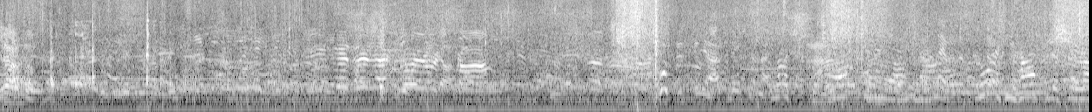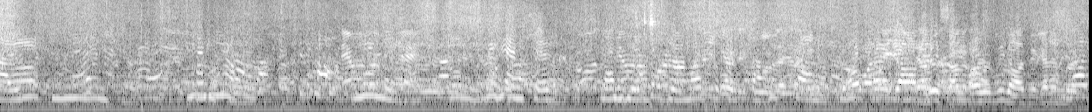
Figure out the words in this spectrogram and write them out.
Yeah, I know. Rozi hátra talál lépni, nem tud. Nem tud. Nem lehet. Lehet. Nem tud. Nem bír tegyen marcokat utána. Ja, vissza, amikor vigyázni kell, nem lehet.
